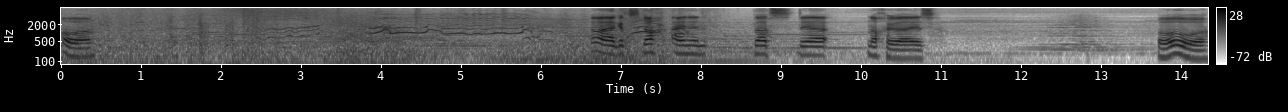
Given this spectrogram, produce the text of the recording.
oh. Oh, da gibt es noch einen Platz, der noch höher ist. Oh.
